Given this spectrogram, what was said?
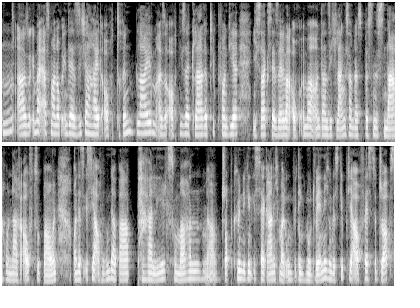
Mhm, also immer erstmal noch in der Sicherheit auch drin bleiben. Also auch dieser klare Tipp von dir. Ich sag's ja selber auch immer und dann sich langsam das Business nach und nach aufzubauen. Und es ist ja auch wunderbar parallel zu machen. Ja, Jobkündigen ist ja gar nicht mal unbedingt notwendig. Und es gibt ja auch feste Jobs,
